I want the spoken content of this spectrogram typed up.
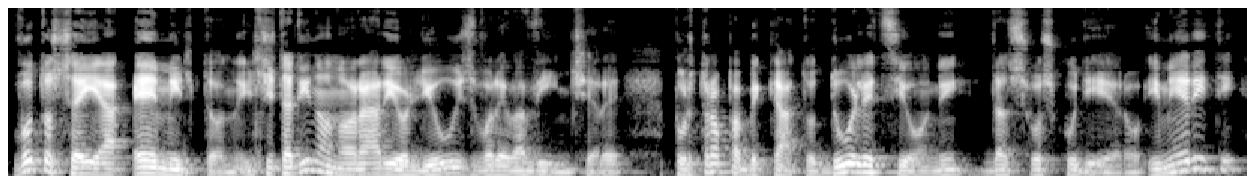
Voto 6 a Hamilton. Il cittadino onorario Lewis voleva vincere. Purtroppo ha beccato due lezioni dal suo scudiero. I meriti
